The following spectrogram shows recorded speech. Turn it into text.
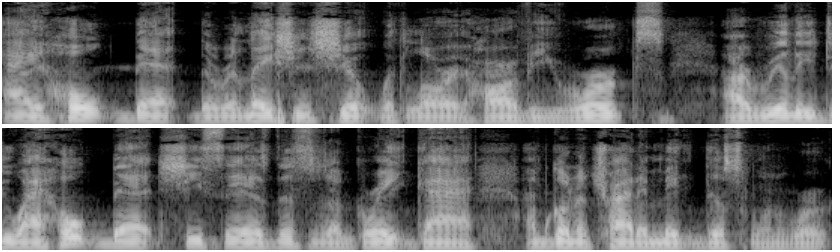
I hope that the relationship with Lori Harvey works. I really do. I hope that she says this is a great guy. I'm going to try to make this one work.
